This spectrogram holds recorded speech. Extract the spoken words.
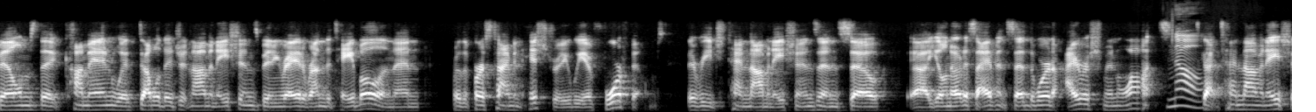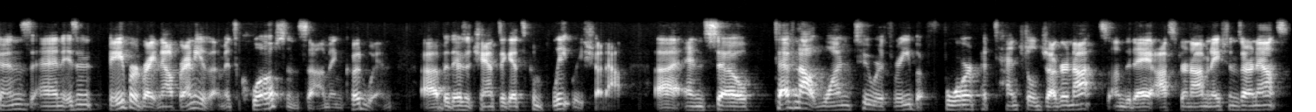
films that come in with double digit nominations being ready to run the table. And then for the first time in history, we have four films that reach 10 nominations. And so uh, you'll notice I haven't said the word Irishman once. No. It's got 10 nominations and isn't favored right now for any of them. It's close in some and could win, uh, but there's a chance it gets completely shut out. Uh, and so to have not one, two, or three, but four potential juggernauts on the day Oscar nominations are announced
